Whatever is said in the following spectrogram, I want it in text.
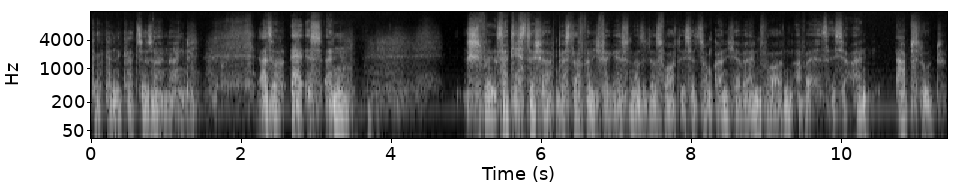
gar keine Katze sein eigentlich. Also er ist ein sadistischer, das darf man nicht vergessen. Also das Wort ist jetzt noch gar nicht erwähnt worden, aber es ist ja ein absolut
